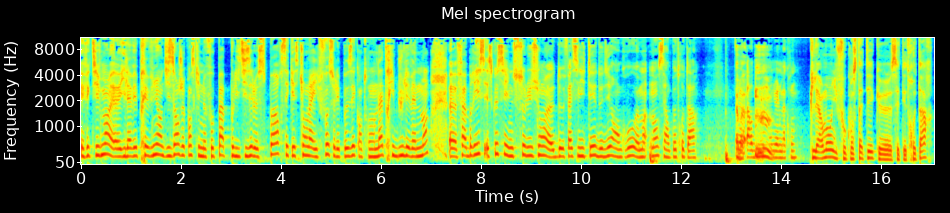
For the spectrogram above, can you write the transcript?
Effectivement, euh, il avait prévenu en disant, je pense qu'il ne faut pas politiser le sport. Ces questions-là, il faut se les poser quand on attribue l'événement. Euh, Fabrice, est-ce que c'est une solution euh, de facilité de dire en gros maintenant c'est un peu trop tard? De ah la bah, part d'Emmanuel Macron clairement, il faut constater que c'était trop tard.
